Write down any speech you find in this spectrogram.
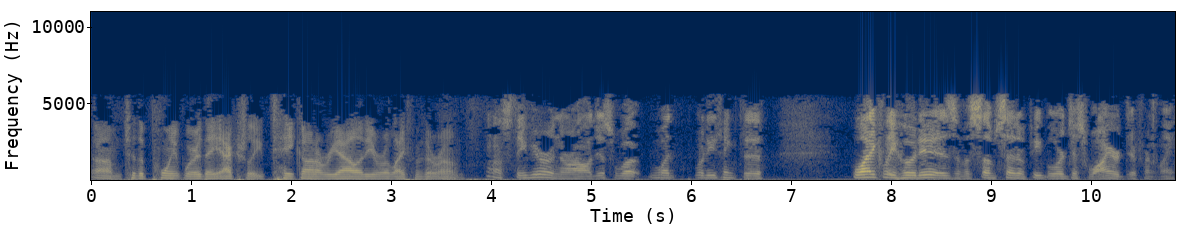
um, to the point where they actually take on a reality or a life of their own. Well, Steve, you're a neurologist. What what what do you think the likelihood is of a subset of people who are just wired differently?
